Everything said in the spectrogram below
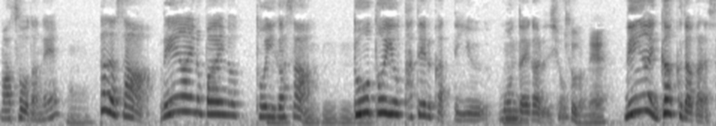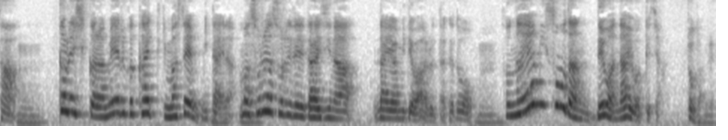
まあそうだね。うん、たださ恋愛の場合の問いがさ、うんうんうんどう問いを立てるかっていう問題があるでしょ、そうだね、恋愛学だからさ、うん。彼氏からメールが返ってきませんみたいな、うん。まあそれはそれで大事な悩みではあるんだけどうん、その悩み相談ではないわけじゃん。そうだね。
